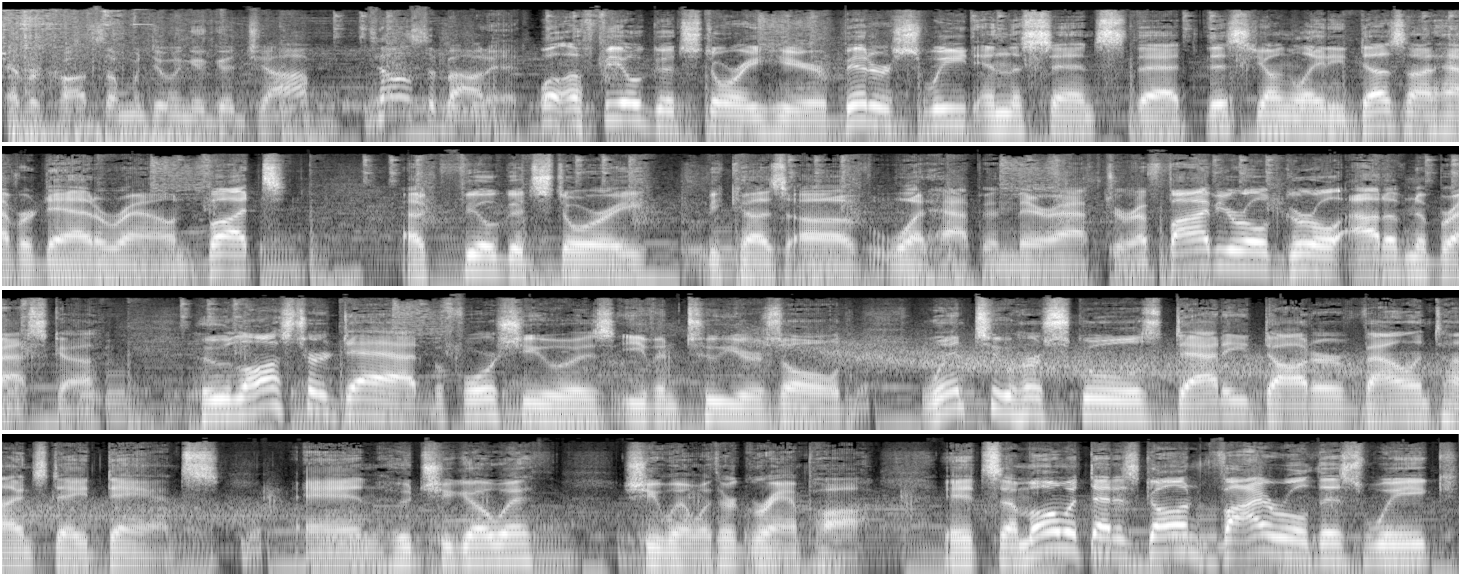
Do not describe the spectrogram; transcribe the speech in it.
Ever caught someone doing a good job? Tell us about it. Well, a feel good story here. Bittersweet in the sense that this young lady does not have her dad around, but a feel good story because of what happened thereafter. A five year old girl out of Nebraska who lost her dad before she was even two years old went to her school's daddy daughter Valentine's Day dance. And who'd she go with? She went with her grandpa. It's a moment that has gone viral this week.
